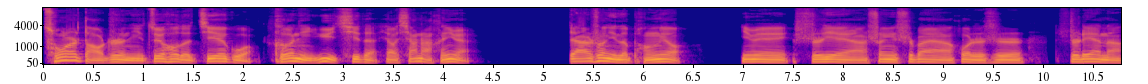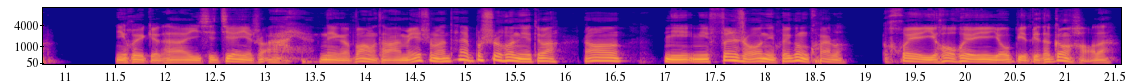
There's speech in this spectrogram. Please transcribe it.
从而导致你最后的结果和你预期的要相差很远。假如说你的朋友因为失业啊、生意失败啊，或者是失恋呢？你会给他一些建议，说：“哎呀，那个忘了他，没什么，他也不适合你，对吧？然后你你分手，你会更快乐，会以后会有比比他更好的。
